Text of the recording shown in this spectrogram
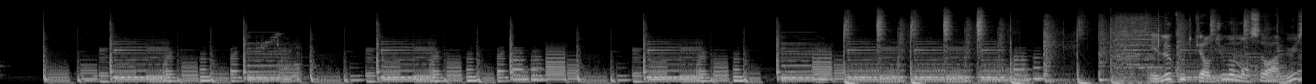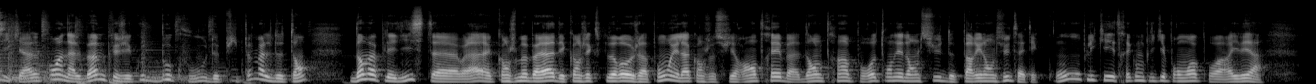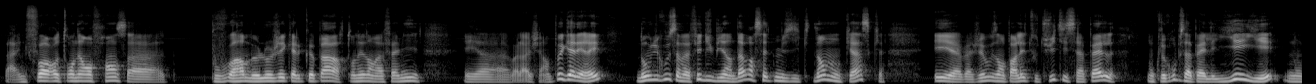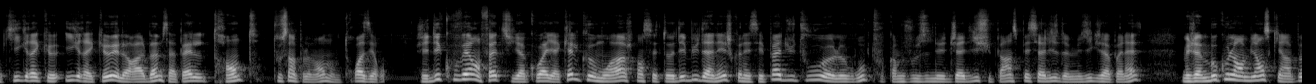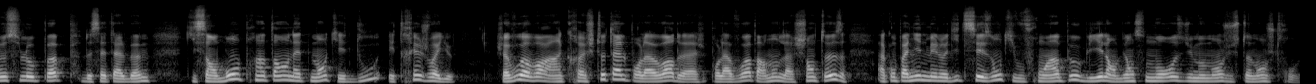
Et le coup de cœur du moment sera musical pour un album que j'écoute beaucoup depuis pas mal de temps dans ma playlist. Euh, voilà, quand je me balade et quand j'explorais au Japon. Et là, quand je suis rentré bah, dans le train pour retourner dans le sud, de Paris dans le sud, ça a été compliqué, très compliqué pour moi pour arriver à, bah, une fois retourné en France, à pouvoir me loger quelque part, à retourner dans ma famille. Et euh, voilà, j'ai un peu galéré. Donc du coup, ça m'a fait du bien d'avoir cette musique dans mon casque. Et euh, bah, je vais vous en parler tout de suite. Il s'appelle donc le groupe s'appelle Yeye, donc Y E et leur album s'appelle 30, tout simplement, donc 3-0. J'ai découvert en fait il y a quoi? Il y a quelques mois, je pense que c'était au début d'année, je connaissais pas du tout euh, le groupe. Comme je vous l'ai déjà dit, je suis pas un spécialiste de musique japonaise, mais j'aime beaucoup l'ambiance qui est un peu slow pop de cet album, qui sent bon le printemps honnêtement, qui est doux et très joyeux. J'avoue avoir un crush total pour la, voix pour la voix pardon, de la chanteuse, accompagnée de mélodies de saison qui vous feront un peu oublier l'ambiance morose du moment justement, je trouve.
